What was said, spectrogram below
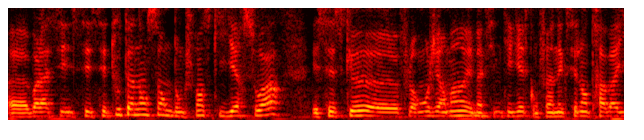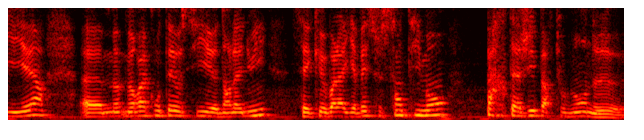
Voilà, c'est tout un ensemble. Donc je pense qu'hier soir, et c'est ce que Florent Germain et Maxime Tilliette, qui ont fait un excellent travail hier, me, me racontaient aussi dans la nuit, c'est que voilà, il y avait ce sentiment partagé par tout le monde. Euh,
